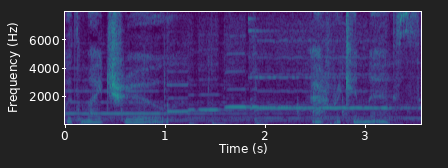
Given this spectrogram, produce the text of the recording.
with my true Africanness.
